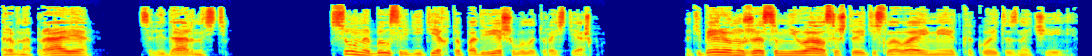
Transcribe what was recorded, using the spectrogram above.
равноправие, солидарность. Суны был среди тех, кто подвешивал эту растяжку. Но теперь он уже сомневался, что эти слова имеют какое-то значение.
